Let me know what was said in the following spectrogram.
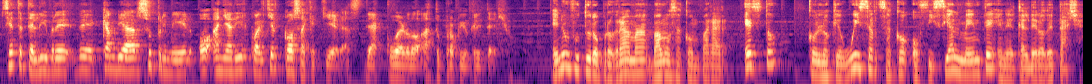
Siéntete libre de cambiar, suprimir o añadir cualquier cosa que quieras de acuerdo a tu propio criterio. En un futuro programa vamos a comparar esto con lo que Wizard sacó oficialmente en el caldero de Tasha.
